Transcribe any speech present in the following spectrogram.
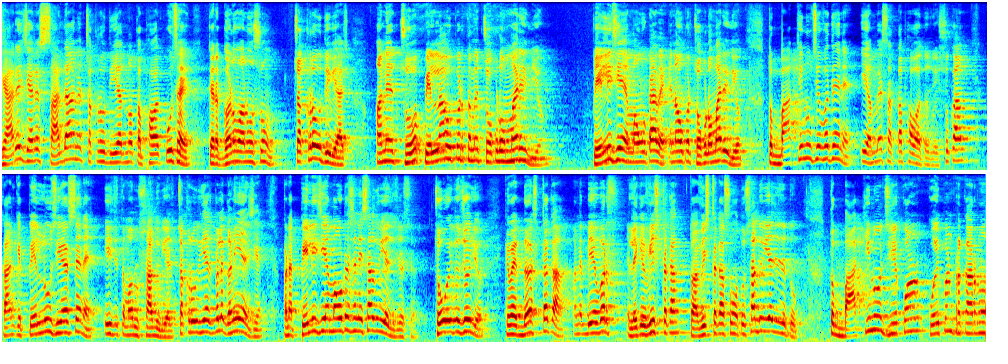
જ્યારે જ્યારે સાદા અને ચક્રવૃદ્ધિ વ્યાજનો તફાવત પૂછાય, ત્યારે ગણવાનું શું? ચક્રવૃદ્ધિ વ્યાજ. અને જો પહેલાં ઉપર તમે ચોકડો મારી દો પહેલી જે એમાઉન્ટ આવે એના ઉપર ચોકડો મારી દો તો બાકીનું જે વધે ને એ હંમેશા તફાવત જ હોય. શું કામ? કારણ કે પહેલું જે હશે ને, એ જ તમારું સાદું વ્યાજ. ચક્રવૃદ્ધિ વ્યાજ ભલે ગણીએ છીએ, પણ આ પહેલી જે એમાઉન્ટ હશે ને, એ સાદું વ્યાજ જ હશે. જો હોય તો જોઈ લો કે ભાઈ દસ ટકા અને બે વર્ષ, એટલે કે વીસ ટકા, તો આ વીસ ટકા શું હતું? સાદું વ્યાજ જ હતું. તો બાકીનો જે પણ કોઈ પણ પ્રકારનો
